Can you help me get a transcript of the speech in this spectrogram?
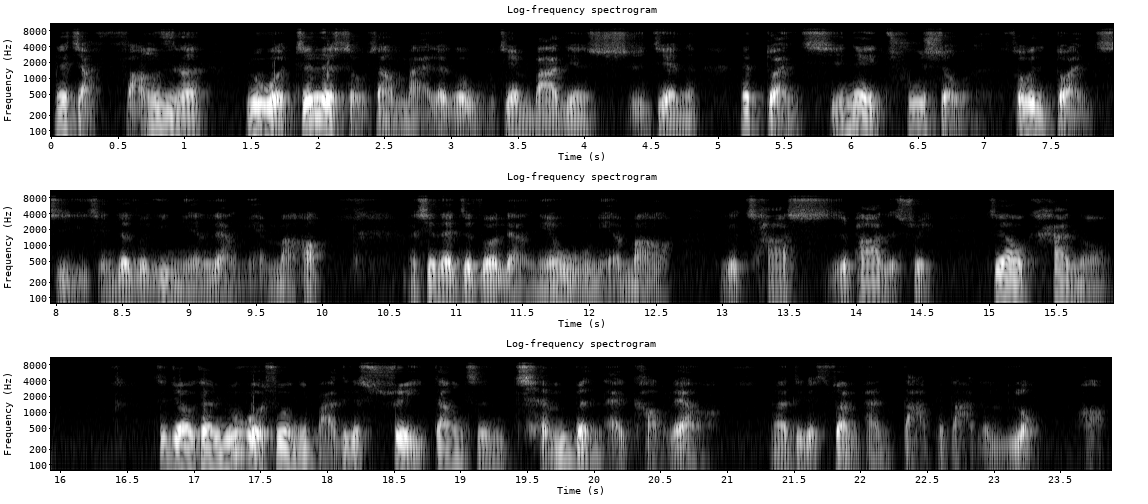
那讲房子呢，如果真的手上买了个五间、八间、十间呢，那短期内出手呢，所谓的短期，以前叫做一年、两年嘛，哈。那现在叫做两年五年嘛，这个差十趴的税，这要看哦，这就要看。如果说你把这个税当成成本来考量啊，那这个算盘打不打得拢啊？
